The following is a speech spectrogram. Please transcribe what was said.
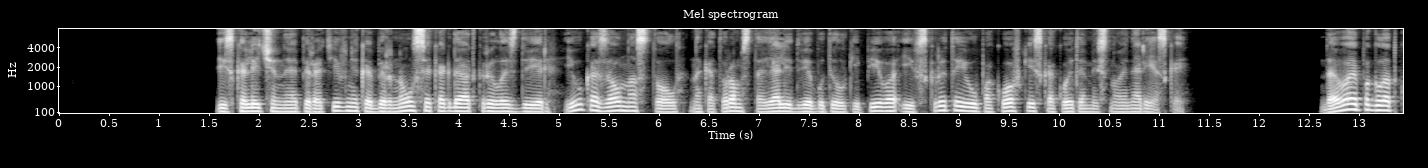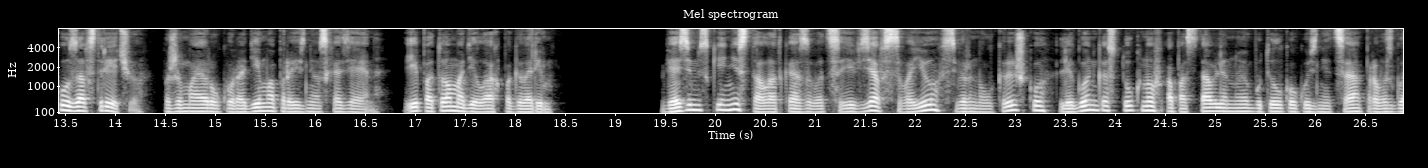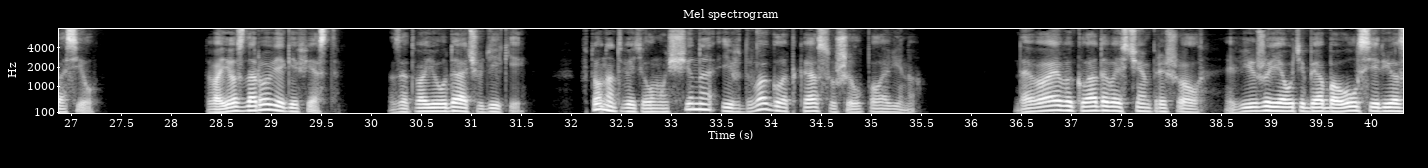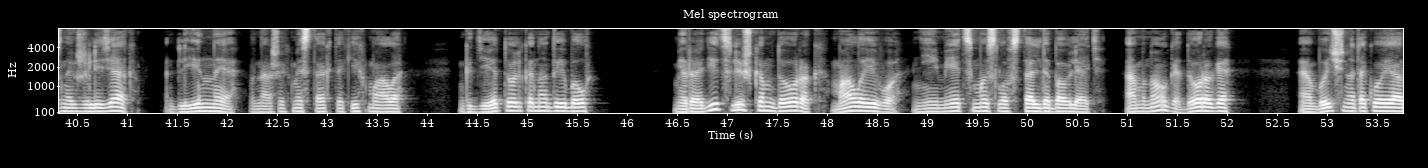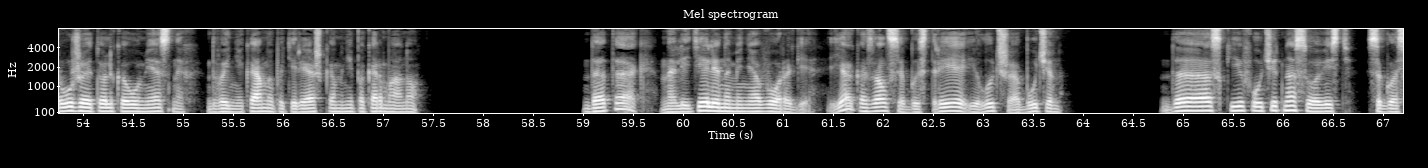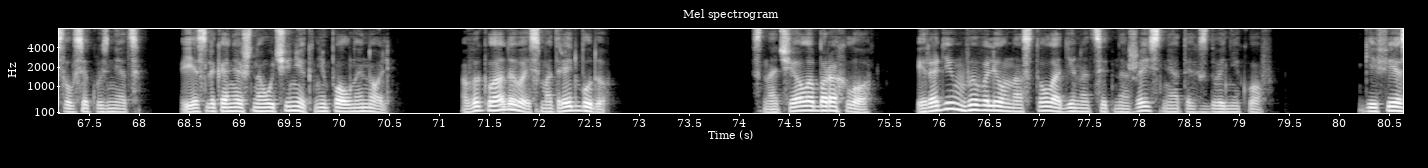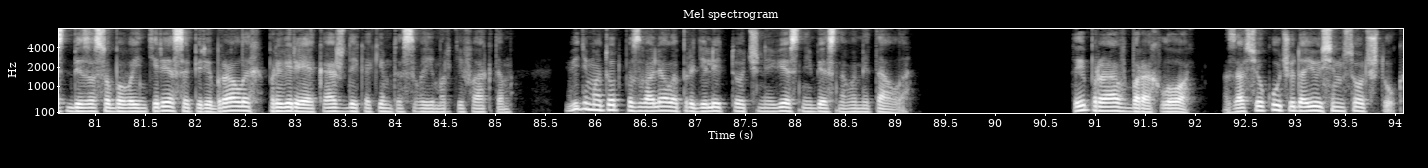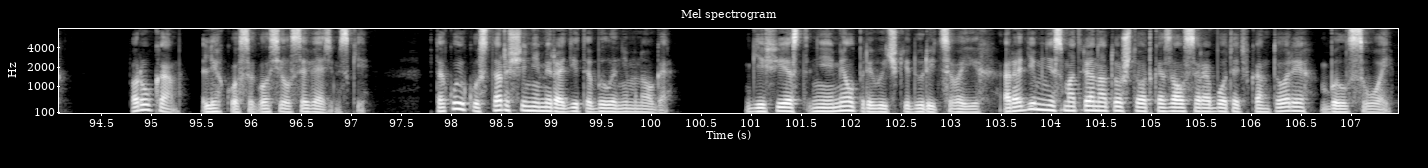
Искалеченный оперативник обернулся, когда открылась дверь, и указал на стол, на котором стояли две бутылки пива и вскрытые упаковки с какой-то мясной нарезкой. «Давай по глотку за встречу», – пожимая руку Родима, произнес хозяин. «И потом о делах поговорим». Вяземский не стал отказываться и, взяв свою, свернул крышку, легонько стукнув о поставленную бутылку кузнеца, провозгласил. «Твое здоровье, Гефест. «За твою удачу, Дикий!» В тон ответил мужчина и в два глотка сушил половину. «Давай выкладывай, с чем пришел. Вижу я у тебя баул серьезных железяк. Длинные, в наших местах таких мало. Где только надыбал. Миродит слишком дорог, мало его, не имеет смысла в сталь добавлять. А много, дорого. Обычно такое оружие только у местных, двойникам и потеряшкам не по карману. «Да так, налетели на меня вороги. Я оказался быстрее и лучше обучен». «Да, Скиф учит на совесть», — согласился кузнец. «Если, конечно, ученик не полный ноль. Выкладывай, смотреть буду». Сначала барахло. И Радим вывалил на стол одиннадцать ножей, снятых с двойников. Гефест без особого интереса перебрал их, проверяя каждый каким-то своим артефактом. Видимо, тот позволял определить точный вес небесного металла. «Ты прав, барахло. За всю кучу даю 700 штук». «По рукам», — легко согласился Вяземский. В такой кустарщине Миродита было немного. Гефест не имел привычки дурить своих, а Радим, несмотря на то, что отказался работать в конторе, был свой.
